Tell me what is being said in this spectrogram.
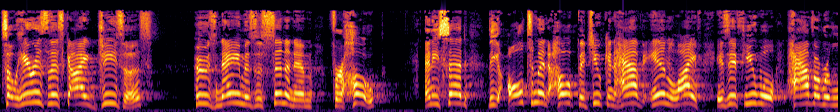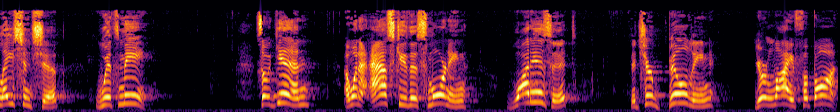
So here is this guy, Jesus, whose name is a synonym for hope, And he said, the ultimate hope that you can have in life is if you will have a relationship with me. So again, I want to ask you this morning, what is it that you're building your life upon?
